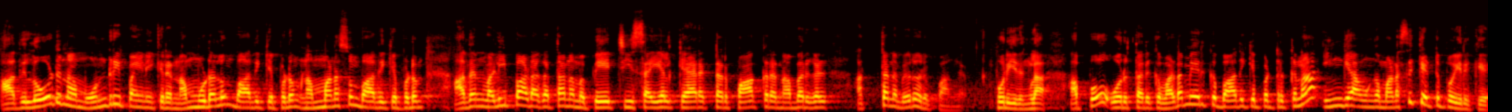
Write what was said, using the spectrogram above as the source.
அதிலோடு நாம் ஒன்றி பயணிக்கிற நம் உடலும் பாதிக்கப்படும் நம் மனசும் பாதிக்கப்படும். அதன் வழிபாடாகத்தான் நம்ம பேச்சு செயல் கேரக்டர் பார்க்குற நபர்கள் அத்தனை பேரும் இருப்பாங்க. புரியுதுங்களா? அப்போ ஒருத்தருக்கு வடமேற்கு பாதிக்கப்பட்டிருக்குன்னா இங்கே அவங்க மனசு கெட்டு போயிருக்கு.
